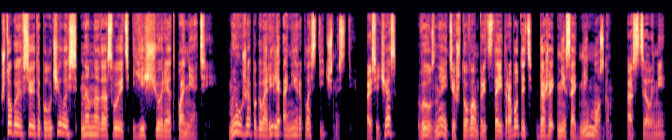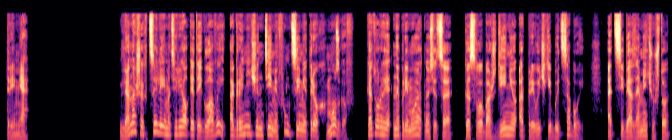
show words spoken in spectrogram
Чтобы все это получилось, нам надо освоить еще ряд понятий. Мы уже поговорили о нейропластичности, а сейчас вы узнаете, что вам предстоит работать даже не с одним мозгом, а с целыми тремя. Для наших целей материал этой главы ограничен теми функциями трех мозгов, которые напрямую относятся к освобождению от привычки быть собой. От себя замечу, что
